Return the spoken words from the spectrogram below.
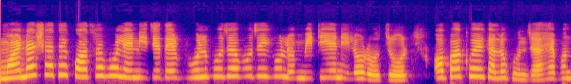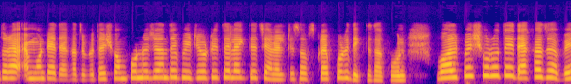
ময়নার সাথে কথা বলে নিজেদের ভুল বোঝাবুঝিগুলো মিটিয়ে নিল রোদ্রুর। অবাক হয়ে গেল গুঞ্জা। হ্যাঁ বন্ধুরা, এমনটাই দেখা যাবে। তাই সম্পূর্ণ জানতে ভিডিওটিতে লাইক দিয়ে চ্যানেলটি সাবস্ক্রাইব করে দেখতে থাকুন। গল্পের শুরুতে দেখা যাবে,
